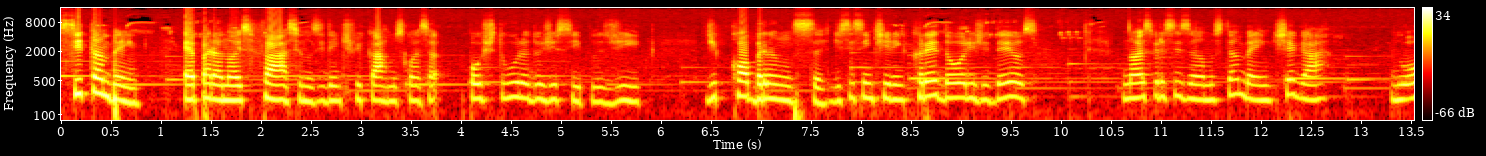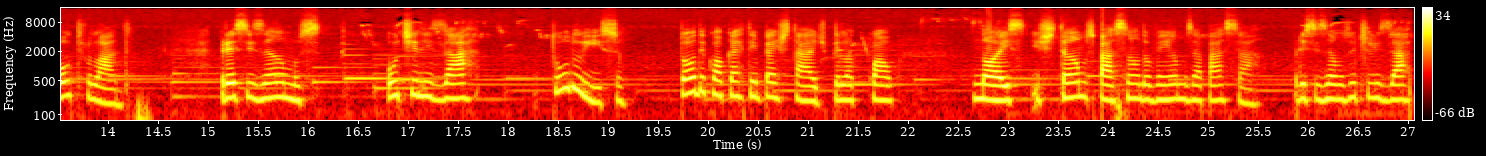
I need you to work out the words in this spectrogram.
Se também é para nós fácil nos identificarmos com essa postura dos discípulos de, de cobrança, de se sentirem credores de Deus, nós precisamos também chegar no outro lado. Precisamos utilizar tudo isso, toda e qualquer tempestade pela qual nós estamos passando ou venhamos a passar. Precisamos utilizar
